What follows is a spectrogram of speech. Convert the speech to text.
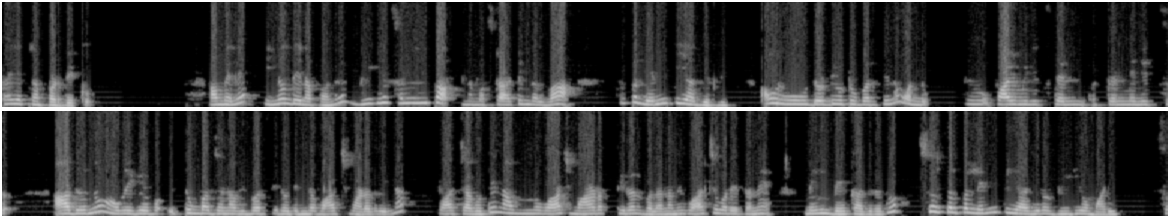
ಪ್ರಯತ್ನ ಪಡಬೇಕು. ಆಮೇಲೆ ಇನ್ನೊಂದೇನಪ್ಪ ಅಂದ್ರೆ ವಿಡಿಯೋ ಸ್ವಲ್ಪ ನಮ್ಮ ಸ್ಟಾರ್ಟಿಂಗ್ ಅಲ್ವಾ? ಸ್ವಲ್ಪ ಲೆಂತಿ ಆಗಿರ್ಲಿ. ಅವರು ದೊಡ್ಡ ಯೂಟ್ಯೂಬರ್ಸಿನ ಒಂದು five minutes ten ten minutes ಆದ್ರೂ ಅವರಿಗೆ ತುಂಬಾ ಜನ ವಿವರ್ಸ್ ಇರೋದ್ರಿಂದ ವಾಚ್ ಮಾಡೋದ್ರಿಂದ ವಾಚ್ ಆಗುತ್ತೆ. ನಾವು ವಾಚ್ ಮಾಡತ್ತಿರಲ್ವಲ್ಲ ನಮಗೆ ವಾಚ್ ಅವರೇ ತಾನೆ ಮೇನ್ ಬೇಕಾಗಿರೋದು. ಸೊ ಸ್ವಲ್ಪ ಲೆಂತಿ ಆಗಿರೋ ವಿಡಿಯೋ ಮಾಡಿ. So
